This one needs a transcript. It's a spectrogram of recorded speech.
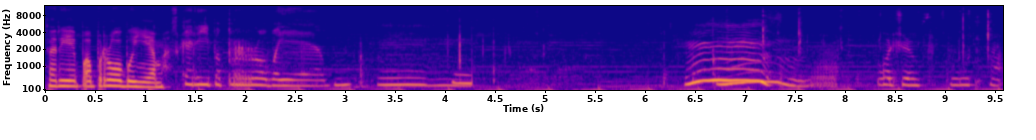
Скорее попробуем. Скорее попробуем. Очень вкусно.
